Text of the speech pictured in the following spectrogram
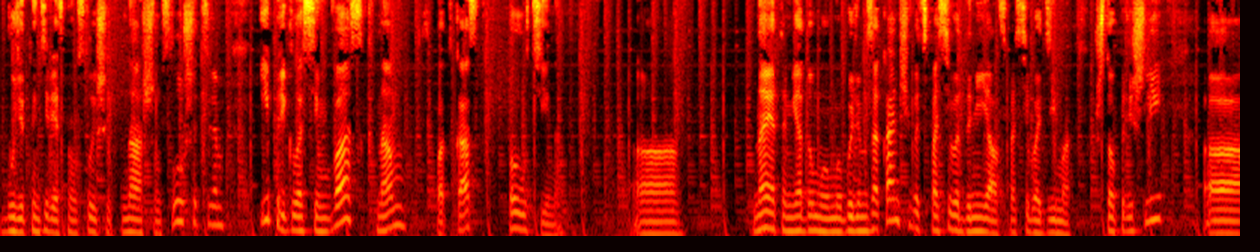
будет интересно услышать нашим слушателям, и пригласим вас к нам в подкаст «Паутина». Э, на этом, я думаю, мы будем заканчивать. Спасибо, Даниил, спасибо, Дима, что пришли. Э,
